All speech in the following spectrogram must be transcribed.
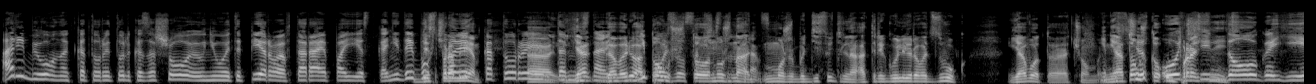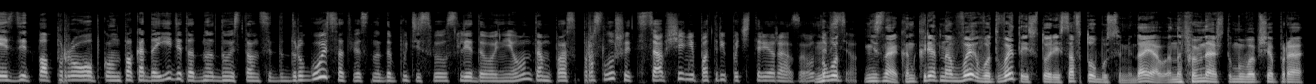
А ребенок, который только зашел, и у него это первая, вторая поездка, не дай бог Без человек, проблем. который, Э, там, Я не знаю, говорю не о том, что нужно, может быть, действительно отрегулировать звук. Я вот о чем. И Не о том, что очень упразднить. долго ездит по пробкам. Он пока доедет от одной станции до другой, соответственно, до пути своего следования, он там прос- прослушает сообщение по три, по четыре раза. Вот ну вот, всё. не знаю, конкретно в, вот в этой истории с автобусами, да, я напоминаю, что мы вообще про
